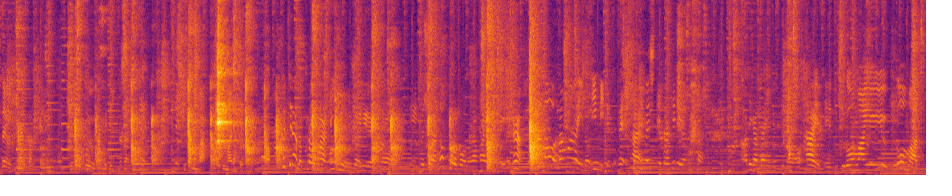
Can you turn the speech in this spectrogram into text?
手伝いをしたいかっていう声をかけていただいてで来たのが始まりですこちらのクロマリーというあの、えー、こちらの工房の名前なんですがその名前の意味ですね説明していただければ、はい、ありがたいんですけどはい、えーと、クローマーユーユークローマー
